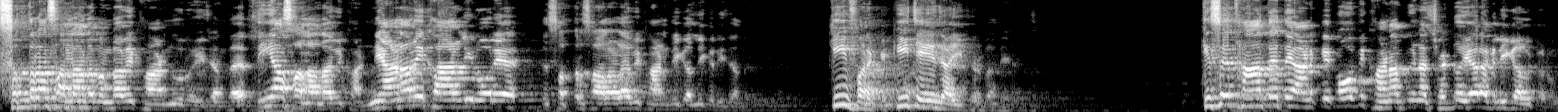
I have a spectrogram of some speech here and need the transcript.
17 ਸਾਲਾਂ ਦਾ ਬੰਦਾ ਵੀ ਖਾਣ ਨੂੰ ਰੋਈ ਜਾਂਦਾ ਹੈ 30 ਸਾਲਾਂ ਦਾ ਵੀ ਖਾਣ, ਨਿਆਣਾ ਵੀ ਖਾਣ ਲਈ ਰੋ ਰਿਹਾ ਹੈ ਤੇ 70 ਸਾਲ ਵਾਲਾ ਵੀ ਖਾਣ ਦੀ ਗੱਲ ਹੀ ਕਰੀ ਜਾਂਦਾ ਕੀ ਫ਼ਰਕ ਕੀ ਚੇਂਜ ਆਈ ਫਿਰ ਬੰਦੇ ਕਿਸੇ ਥਾਂ ਤੇ ਤੇ ਆਣ ਕੇ ਕਹੋ ਵੀ ਖਾਣਾ ਪੀਣਾ ਛੱਡੋ ਯਾਰ, ਅਗਲੀ ਗੱਲ ਕਰੋ।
